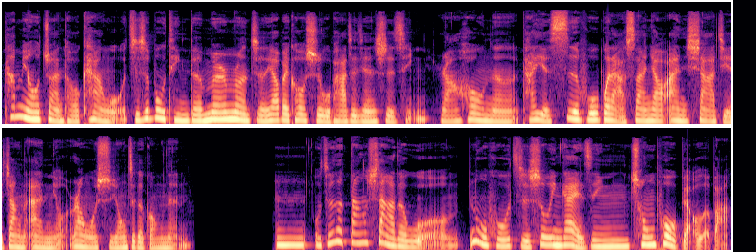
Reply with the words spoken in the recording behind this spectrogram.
他没有转头看我，只是不停的 murmur 着要被扣十五趴这件事情。然后呢，他也似乎不打算要按下结账的按钮，让我使用这个功能。嗯，我觉得当下的我怒火指数应该已经冲破表了吧，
